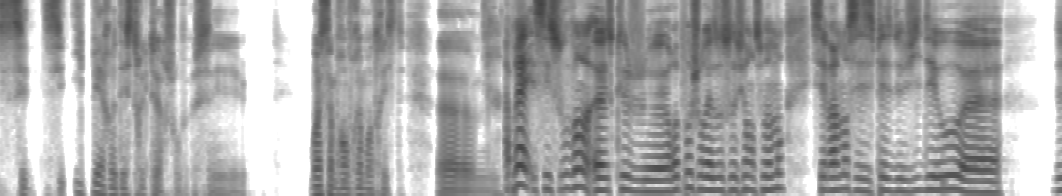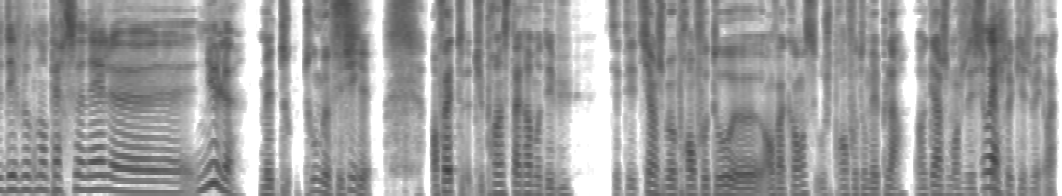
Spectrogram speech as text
c'est c'est hyper destructeur, je trouve. C'est moi, ça me rend vraiment triste. Euh, Après, c'est souvent euh, ce que je reproche aux réseaux sociaux en ce moment, c'est vraiment ces espèces de vidéos euh, de développement personnel nulles. Mais tout, tout me fait chier. En fait, tu prends Instagram au début. C'était tiens, je me prends en photo euh, en vacances ou je prends en photo mes plats. Regarde, je mange des super Ouais. trucs et je vais. Voilà.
